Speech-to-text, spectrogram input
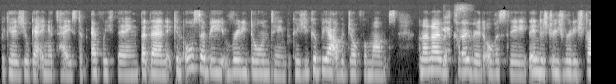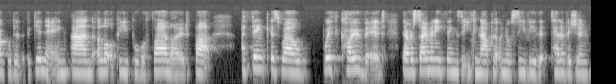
because you're getting a taste of everything. But then it can also be really daunting because you could be out of a job for months. And I know yes. with COVID, obviously, the industry's really struggled at the beginning and a lot of people were furloughed. But I think as well, with COVID, there are so many things that you can now put on your CV that television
